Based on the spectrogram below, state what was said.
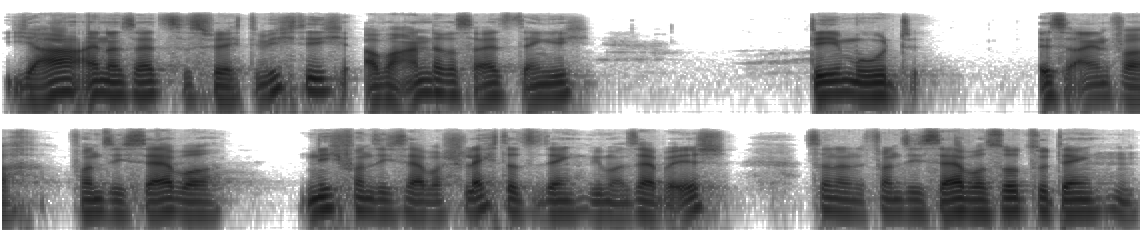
ja, einerseits ist vielleicht wichtig, aber andererseits denke ich, Demut ist einfach von sich selber, nicht von sich selber schlechter zu denken, wie man selber ist, sondern von sich selber so zu denken,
